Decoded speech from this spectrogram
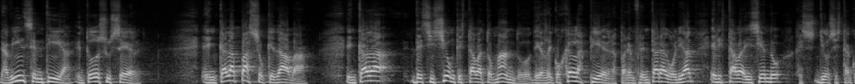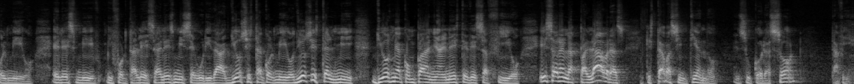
David sentía en todo su ser, en cada paso que daba, en cada decisión que estaba tomando de recoger las piedras para enfrentar a Goliat, él estaba diciendo, Dios está conmigo, Él es mi, mi, fortaleza, Él es mi seguridad, Dios está conmigo, Dios está en mí, Dios me acompaña en este desafío. Esas eran las palabras que estaba sintiendo en su corazón David.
